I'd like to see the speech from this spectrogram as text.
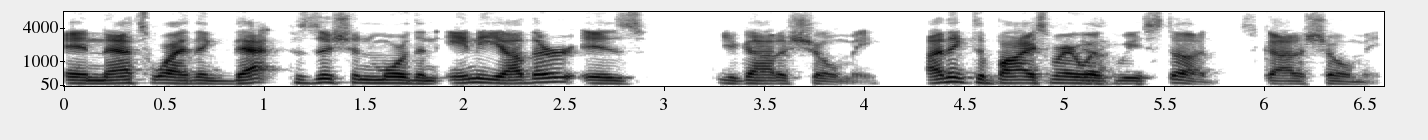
And that's why I think that position more than any other is you got to show me. I think Tobias Merriweather yeah. can be a stud. It's got to show me.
